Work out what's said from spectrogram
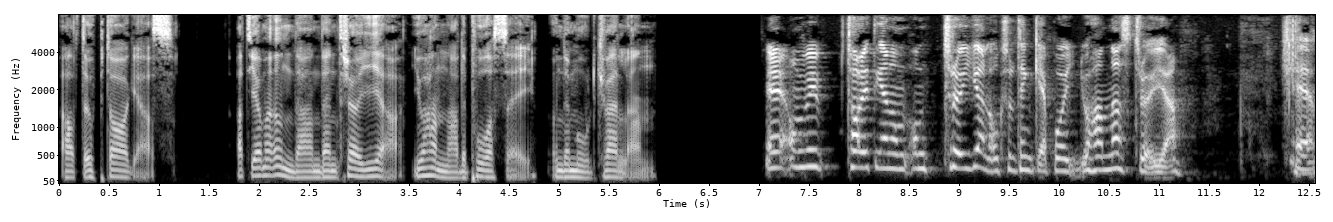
allt uppdagas. Att gömma undan den tröja Johanna hade på sig under mordkvällen. Eh, om vi tar lite grann om, om tröjan också, då tänker jag på Johannas tröja. Eh,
